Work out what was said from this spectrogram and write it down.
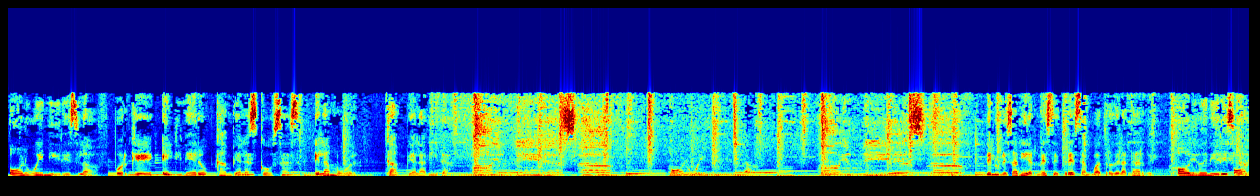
All we need is love, porque el dinero cambia las cosas, el amor cambia la vida. De lunes a viernes de 3 a 4 de la tarde. All We Need Is Love.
